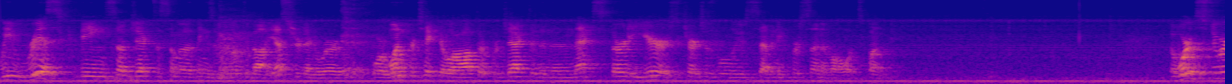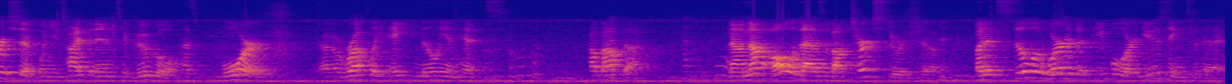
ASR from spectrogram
we risk being subject to some of the things that we looked about yesterday, where, where one particular author projected that in the next 30 years, churches will lose 70% of all its funding. The word stewardship, when you type it into Google, has more, uh, roughly 8 million hits. How about that? Now, not all of that is about church stewardship, but it's still a word that people are using today.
